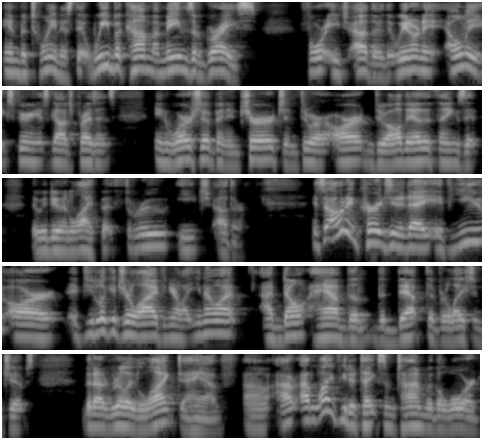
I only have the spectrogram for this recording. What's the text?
in between us, that we become a means of grace for each other, that we don't only experience God's presence in worship and in church and through our art and through all the other things that, that we do in life, but through each other. And so I want to encourage you today, if you are, if you look at your life and you're like, you know what? I don't have the, the depth of relationships that I'd really like to have, uh, I, would like for you to take some time with the Lord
